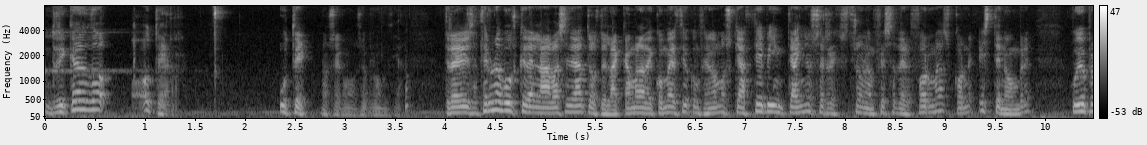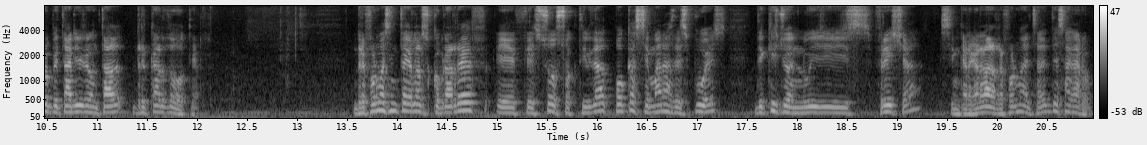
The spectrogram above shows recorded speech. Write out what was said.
Ricardo Otter. UT, no sé cómo se pronuncia. Tras hacer una búsqueda en la base de datos de la Cámara de Comercio, confirmamos que hace 20 años se registró una empresa de reformas con este nombre, cuyo propietario era un tal Ricardo Otter. Reformas Integrales Cobraref eh, cesó su actividad pocas semanas después de que Joan Luis Freixa se encargara la reforma del chalet de Sagaró.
